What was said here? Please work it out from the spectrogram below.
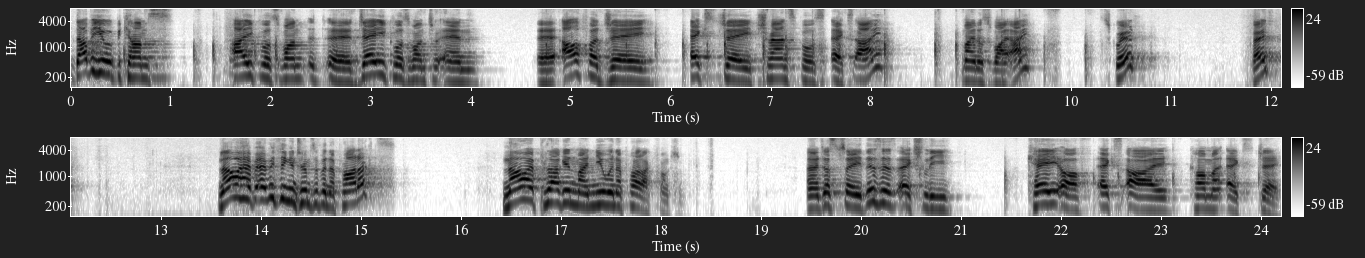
W becomes I equals 1, uh, J equals 1 to N, uh, alpha J xj transpose xi minus yi squared, right? Now I have everything in terms of inner products. Now I plug in my new inner product function. And I just say this is actually k of xi comma xj,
